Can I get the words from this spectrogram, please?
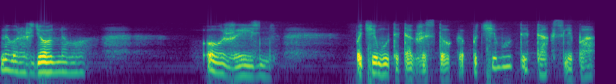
новорожденного. О, жизнь! Почему ты так жестока? Почему ты так слепа?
